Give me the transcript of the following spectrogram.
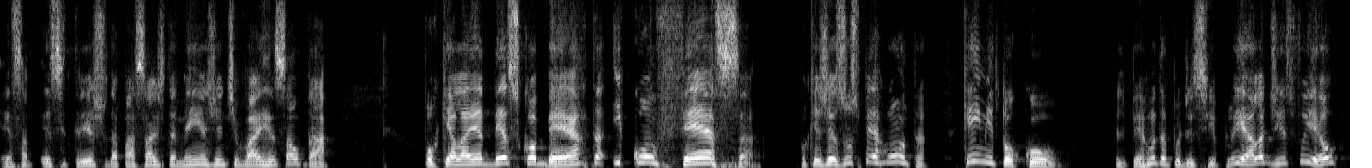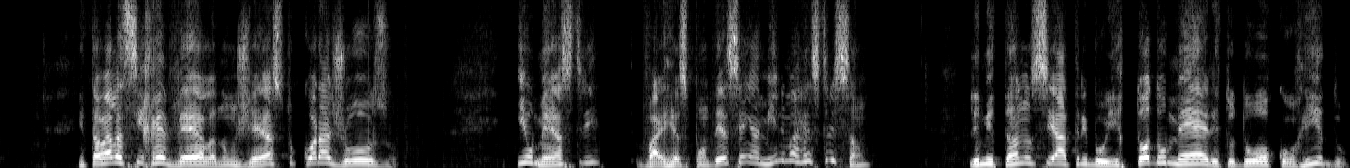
Essa, esse trecho da passagem também a gente vai ressaltar. Porque ela é descoberta e confessa. Porque Jesus pergunta: quem me tocou? Ele pergunta para o discípulo, e ela diz: fui eu. Então ela se revela num gesto corajoso. E o mestre vai responder sem a mínima restrição limitando-se a atribuir todo o mérito do ocorrido,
